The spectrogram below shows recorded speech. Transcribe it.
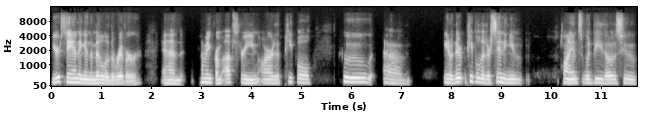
you're standing in the middle of the river, and coming from upstream are the people who um, you know they're people that are sending you clients would be those who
